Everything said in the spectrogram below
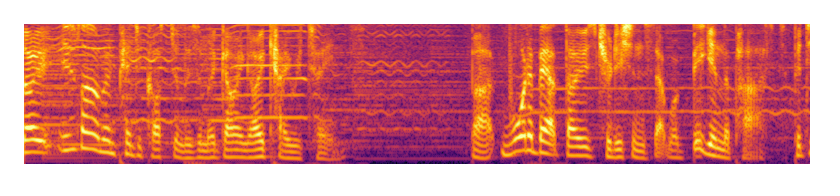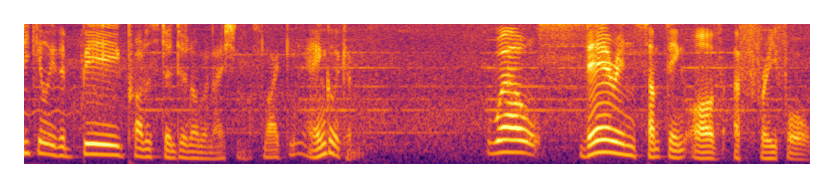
So, Islam and Pentecostalism are going okay with teens. But what about those traditions that were big in the past, particularly the big Protestant denominations like Anglicans? Well, they're in something of a freefall.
